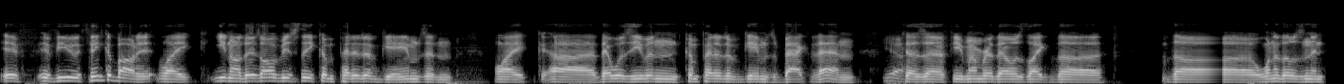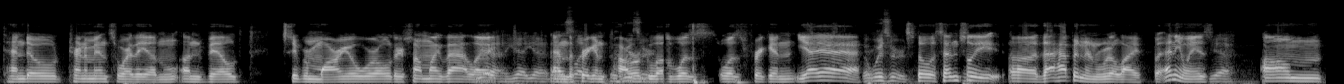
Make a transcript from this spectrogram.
if if you think about it, like, you know, there's obviously competitive games and like uh there was even competitive games back then. Yeah. Because uh, if you remember there was like the the uh, one of those Nintendo tournaments where they un- unveiled Super Mario World or something like that like yeah yeah. Yeah that and the like friggin' the Power Wizard- Glove was was freaking yeah yeah yeah. the wizard. So essentially uh that happened in real life. But anyways, yeah. um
